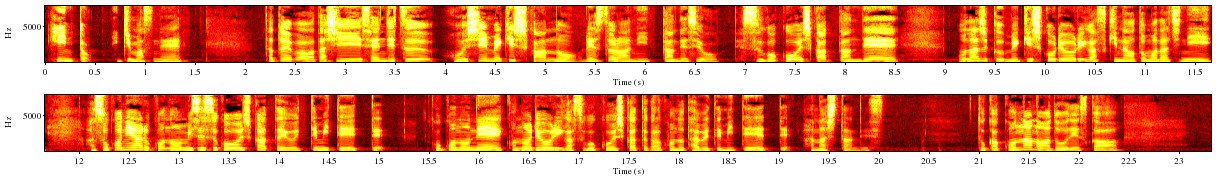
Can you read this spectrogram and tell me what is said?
ヒントいきますね。例えば私先日美味しいメキシカンのレストランに行ったんですよ。すごく美味しかったんで、同じくメキシコ料理が好きなお友達に、あそこにあるこのお店すごい美味しかったよ、行ってみてってここのね、この料理がすごく美味しかったから今度食べてみてって話したんです。とか、こんなのはどうですか？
